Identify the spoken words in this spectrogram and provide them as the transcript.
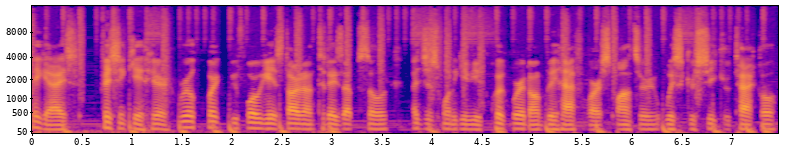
Hey guys, Fishing Kit here. Real quick before we get started on today's episode, I just want to give you a quick word on behalf of our sponsor, Whisker Seeker Tackle.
